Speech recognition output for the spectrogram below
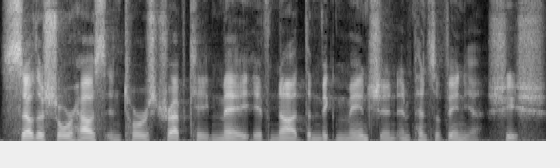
sell the shore house in Tourist Trap Cape May, if not, the McMansion in Pennsylvania. Sheesh.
